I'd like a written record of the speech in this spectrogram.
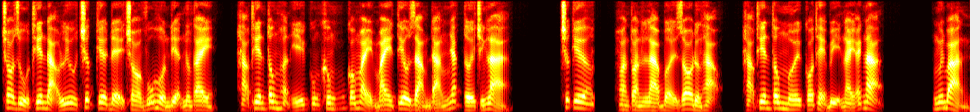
cho dù thiên đạo lưu trước kia để cho vũ hồn điện nương tay, hạo thiên tông hận ý cũng không có mảy may tiêu giảm đáng nhắc tới chính là, trước kia, hoàn toàn là bởi do đường hạo hạo thiên tông mới có thể bị này ách nạn. Nguyên bản,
